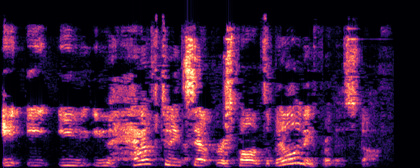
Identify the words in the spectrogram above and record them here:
you, you you have to accept responsibility for this stuff,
